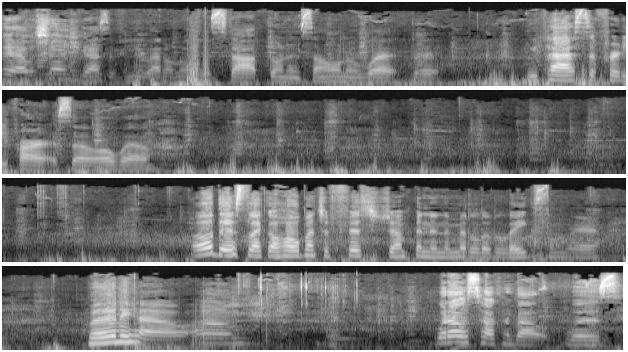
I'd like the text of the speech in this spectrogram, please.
Okay, I was showing you guys a view. I don't know if it stopped on its own or what, but we passed the pretty part, so oh well. Oh, there's like a whole bunch of fish jumping in the middle of the lake somewhere. But anyhow, um, what I was talking about was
